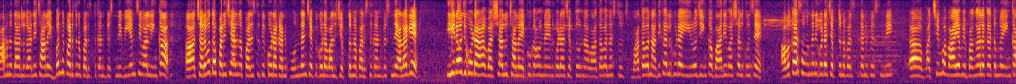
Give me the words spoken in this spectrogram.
వాహనదారులు కానీ చాలా ఇబ్బంది పడుతున్న పరిస్థితి కనిపిస్తుంది. బిఎంసీ వాళ్ళు ఇంకా చొరవతో పనిచేయాలన్న పరిస్థితి కూడా కన్ ఉందని చెప్పి కూడా వాళ్ళు చెప్తున్న పరిస్థితి కనిపిస్తుంది. అలాగే ఈ రోజు కూడా వర్షాలు చాలా ఎక్కువగా ఉన్నాయని కూడా చెప్తున్న వాతావరణ వాతావరణ అధికారులు కూడా ఈ రోజు ఇంకా భారీ వర్షాలు కురిసే అవకాశం ఉందని కూడా చెప్తున్న పరిస్థితి కనిపిస్తుంది. పశ్చిమ వాయవ్య బంగాళాఖాతంలో ఇంకా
